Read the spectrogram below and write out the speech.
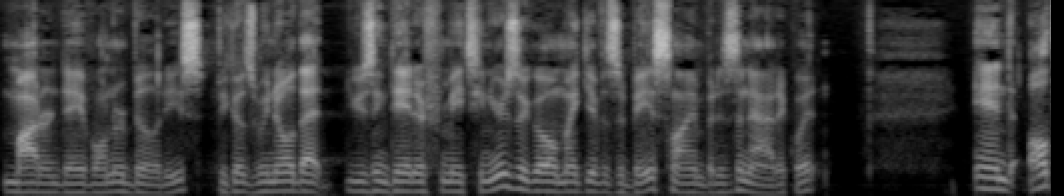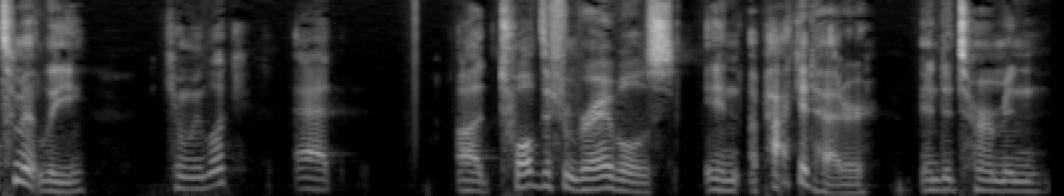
modern day vulnerabilities because we know that using data from 18 years ago might give us a baseline but is inadequate. And ultimately, can we look at uh, 12 different variables in a packet header and determine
